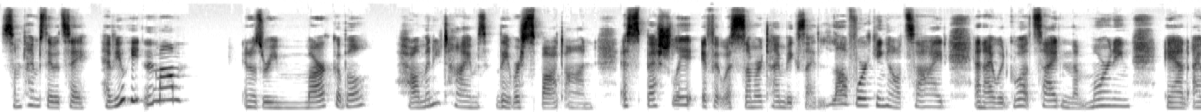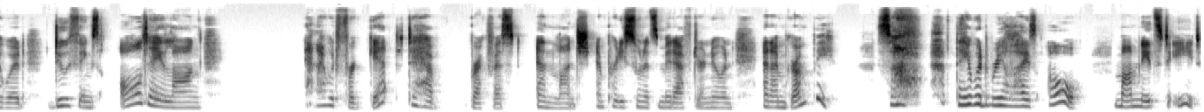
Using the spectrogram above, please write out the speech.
sometimes they would say, Have you eaten, mom? And it was remarkable how many times they were spot on, especially if it was summertime because I love working outside and I would go outside in the morning and I would do things all day long and I would forget to have breakfast and lunch, and pretty soon it's mid afternoon and I'm grumpy. So they would realize, oh, mom needs to eat.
